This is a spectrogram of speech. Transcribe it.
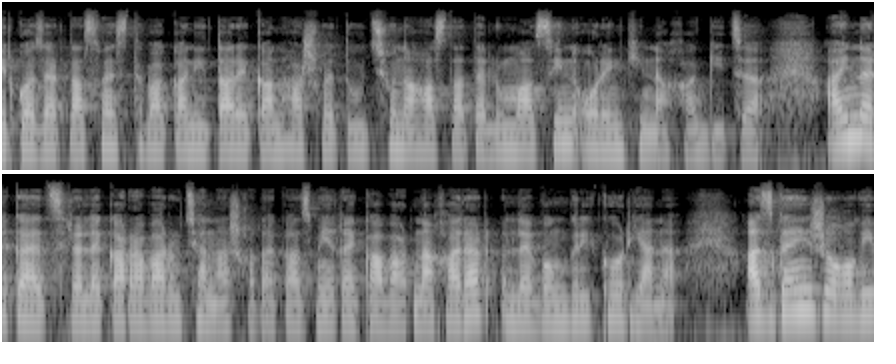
2016 թվականի տարեկան հաշվետվությունը հաստատելու մասին օրենքի նախագիծը։ Այն ներկայացրել է կառավարության աշխատակազմի ղեկավար նախարար Լևոն Գրիգորյանը։ Ազգային ժողովի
